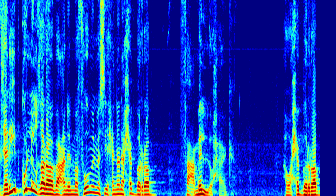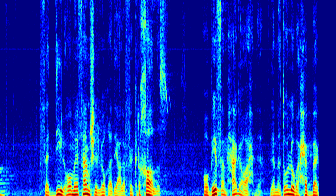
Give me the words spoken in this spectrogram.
غريب كل الغرابة عن المفهوم المسيحي إن أنا أحب الرب فأعمل له حاجة. أو أحب الرب فاديله هو ما يفهمش اللغة دي على فكرة خالص. هو بيفهم حاجة واحدة. لما تقول له بحبك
